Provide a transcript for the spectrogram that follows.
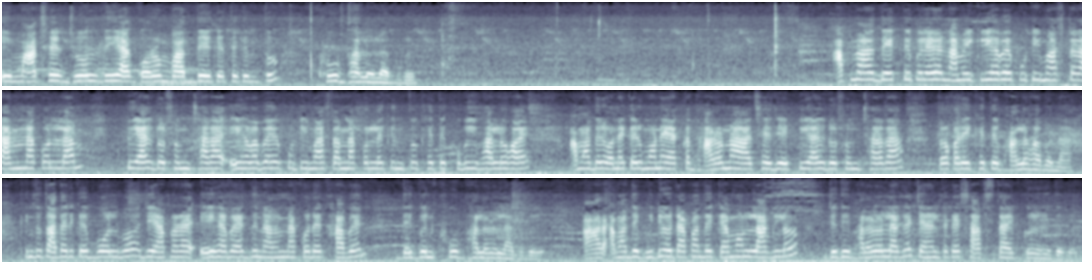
এই মাছের ঝোল দিয়ে আর গরম ভাত দিয়ে খেতে কিন্তু খুব ভালো লাগবে। আপনারা দেখতে পেলেন আমি কীভাবে পুঁটি মাছটা রান্না করলাম। পেঁয়াজ, রসুন ছাড়া এইভাবে পুঁটি মাছ রান্না করলে কিন্তু খেতে খুবই ভালো হয়। আমাদের অনেকের মনে একটা ধারণা আছে যে পেঁয়াজ, রসুন ছাড়া তরকারি খেতে ভালো হবে না। কিন্তু তাদেরকে বলব যে আপনারা এইভাবে একদিন রান্না করে খাবেন, দেখবেন খুব ভালো লাগবে। আর আমাদের ভিডিওটা আপনাদের কেমন লাগল, যদি ভালো লাগে চ্যানেলটাকে সাবস্ক্রাইব করে দেবেন।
